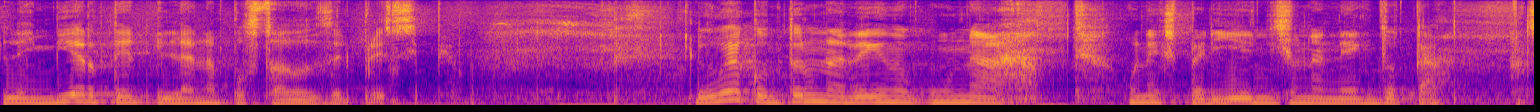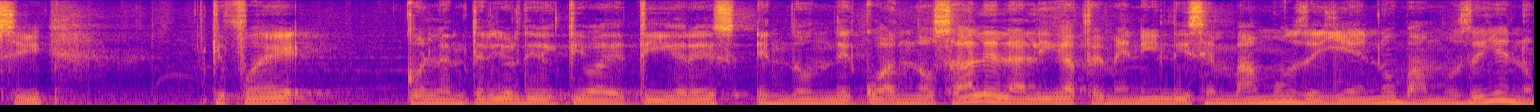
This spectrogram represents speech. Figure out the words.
le invierten y le han apostado desde el principio. Les voy a contar una, una, una experiencia, una anécdota, ¿sí? Que fue con la anterior directiva de Tigres, en donde cuando sale la liga femenil dicen vamos de lleno, vamos de lleno.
